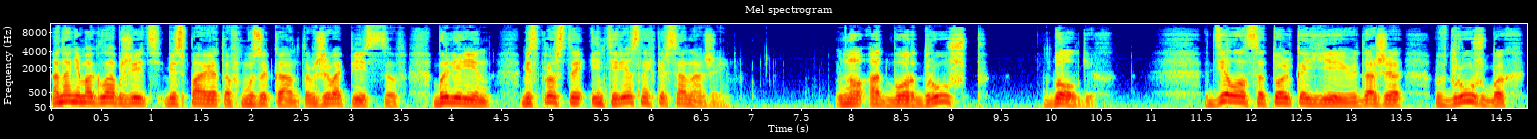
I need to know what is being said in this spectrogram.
Она не могла бы жить без поэтов, музыкантов, живописцев, балерин, без просто интересных персонажей. Но отбор дружб, долгих, делался только ею, и даже в дружбах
